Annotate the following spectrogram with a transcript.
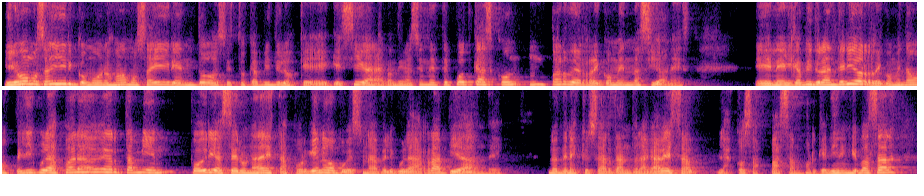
Y nos vamos a ir, como nos vamos a ir en todos estos capítulos que, que, sigan a continuación de este podcast, con un par de recomendaciones. En el capítulo anterior recomendamos películas para ver también, podría ser una de estas, ¿por qué no? Porque es una película rápida donde no tenés que usar tanto la cabeza, las cosas pasan porque tienen que pasar.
